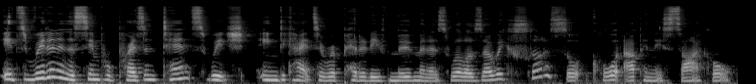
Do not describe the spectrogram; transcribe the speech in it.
it's written in the simple present tense, which indicates a repetitive movement as well, as though we're kind of sort caught up in this cycle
